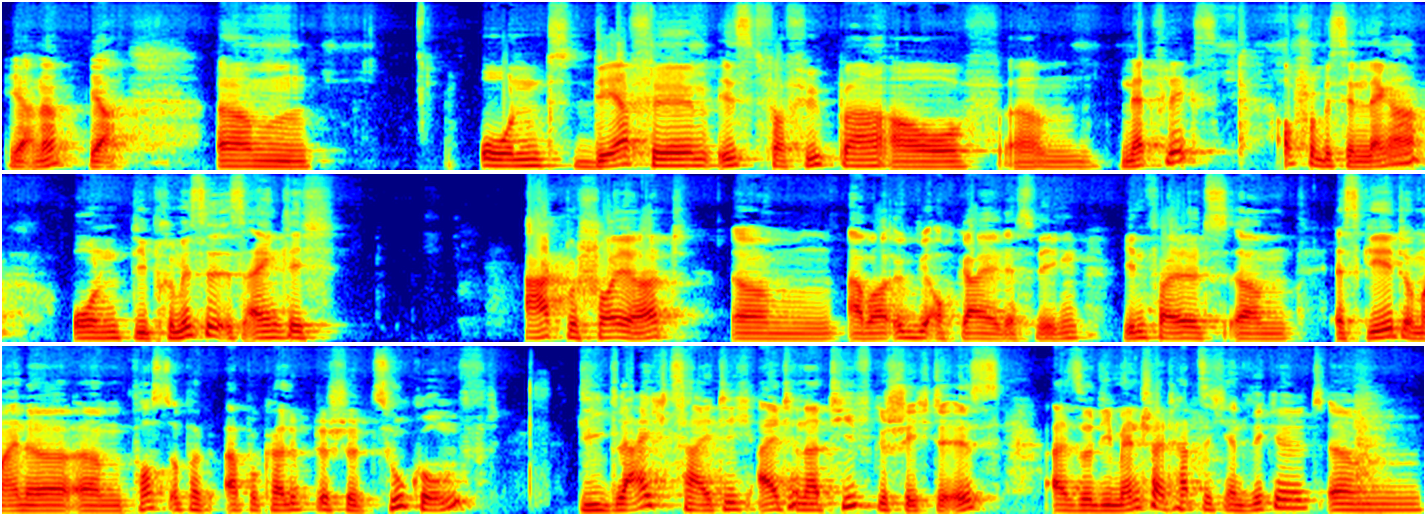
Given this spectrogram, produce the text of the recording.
Ja, ne? Ja. Ähm, und der Film ist verfügbar auf ähm, Netflix, auch schon ein bisschen länger. Und die Prämisse ist eigentlich arg bescheuert, ähm, aber irgendwie auch geil deswegen. Jedenfalls, ähm, es geht um eine ähm, postapokalyptische Zukunft, die gleichzeitig Alternativgeschichte ist. Also die Menschheit hat sich entwickelt ähm,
